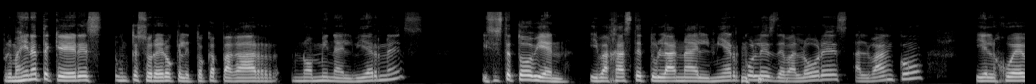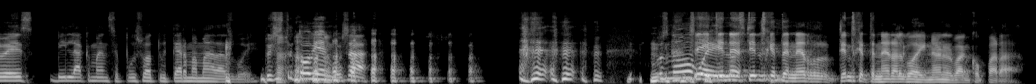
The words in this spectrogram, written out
Pero imagínate que eres un tesorero que le toca pagar nómina el viernes, hiciste todo bien y bajaste tu lana el miércoles de valores al banco y el jueves Bill Ackman se puso a tuitear mamadas, güey. Tú hiciste todo bien, o sea. pues no, sí, tienes, tienes que tener, tienes que tener algo de dinero en el banco para,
